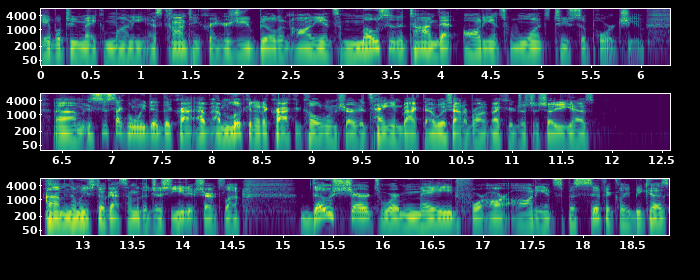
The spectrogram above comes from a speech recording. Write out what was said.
able to make money as content creators. You build an audience. Most of the time, that audience wants to support you. Um, it's just like when we did the crack. I'm looking at a crack a cold one shirt. It's hanging back there. I wish I'd have brought it back here just to show you guys. Um, then we've still got some of the just eat it shirts left those shirts were made for our audience specifically because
